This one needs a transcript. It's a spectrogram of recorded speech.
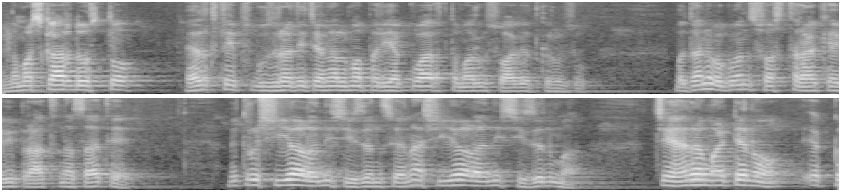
નમસ્કાર દોસ્તો. હેલ્થ ટિપ્સ ગુજરાતી ચેનલમાં ફરી એકવાર તમારું સ્વાગત કરું છું. બધાને ભગવાન સ્વસ્થ રાખે એવી પ્રાર્થના સાથે. મિત્રો, શિયાળાની સિઝન છે અને આ શિયાળાની સિઝનમાં ચહેરા માટેનો એક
